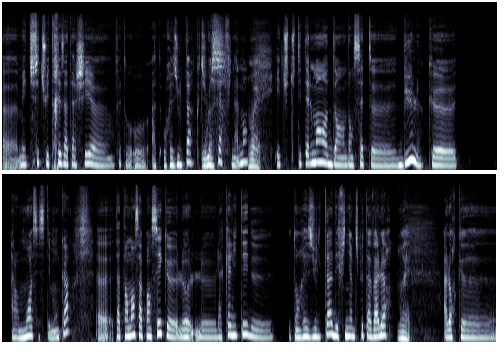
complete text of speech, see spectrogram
euh, mais tu sais, tu es très attaché, en fait, au, au, résultat que tu vas faire, finalement. Et tu t'es tellement dans, dans cette bulle que alors moi, c'était mon cas, euh, tu as tendance à penser que le, la qualité de, de, ton résultat définit un petit peu ta valeur. Ouais. Alors que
